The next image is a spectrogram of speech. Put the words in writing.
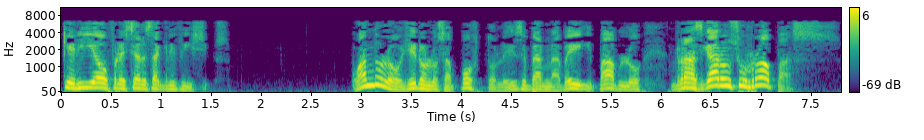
quería ofrecer sacrificios. Cuando lo oyeron los apóstoles, Bernabé y Pablo, rasgaron sus ropas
